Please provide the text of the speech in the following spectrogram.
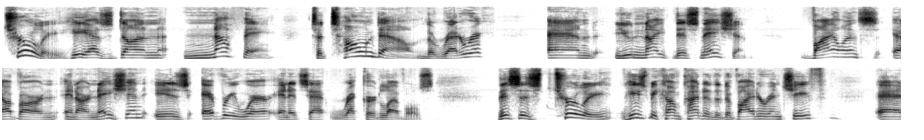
Truly, he has done nothing to tone down the rhetoric and unite this nation. Violence of our, in our nation is everywhere and it's at record levels. This is truly, he's become kind of the divider in chief. And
